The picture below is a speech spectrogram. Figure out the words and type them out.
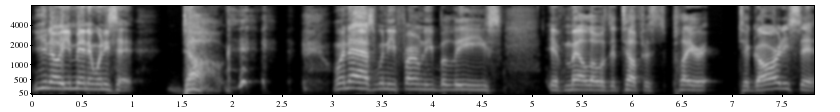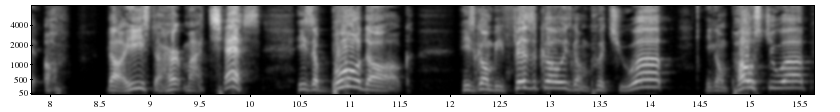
you know, he meant it when he said, dog. when asked when he firmly believes if Melo is the toughest player to guard, he said, oh, Dog, he used to hurt my chest. He's a bulldog. He's gonna be physical. He's gonna put you up. He's gonna post you up.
